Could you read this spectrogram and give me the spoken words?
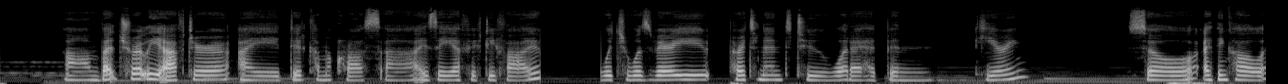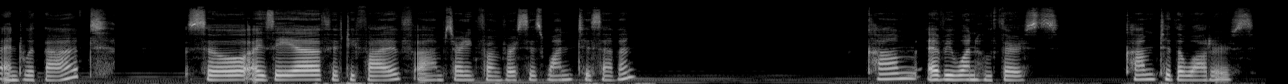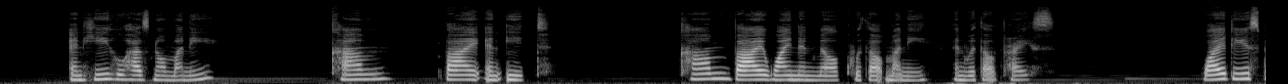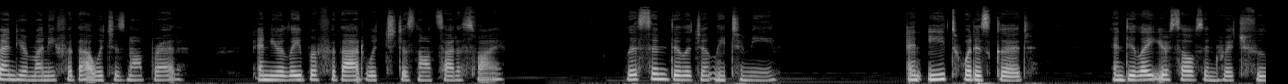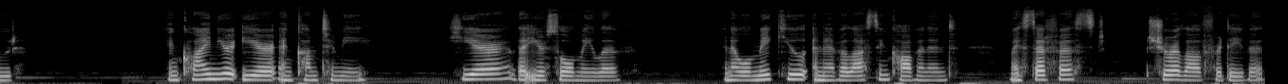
Um, but shortly after, I did come across uh, Isaiah 55, which was very pertinent to what I had been hearing. So I think I'll end with that. So, Isaiah 55, um, starting from verses 1 to 7. Come, everyone who thirsts, come to the waters, and he who has no money, come, buy and eat. Come, buy wine and milk without money and without price. Why do you spend your money for that which is not bread, and your labor for that which does not satisfy? Listen diligently to me, and eat what is good, and delight yourselves in rich food Incline your ear and come to me. Hear that your soul may live. And I will make you an everlasting covenant, my steadfast, sure love for David.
